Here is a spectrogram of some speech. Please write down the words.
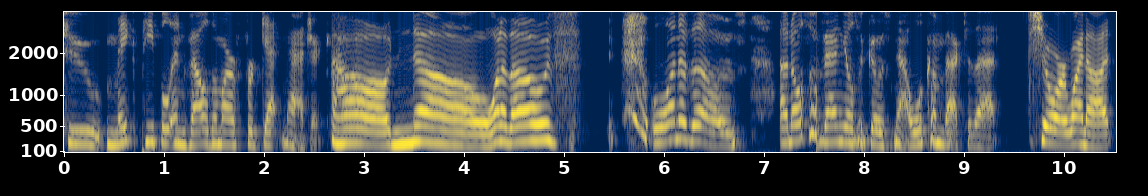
to make people in Valdemar forget magic. Oh no. One of those? One of those. And also, Vanyel's a ghost now. We'll come back to that. Sure, why not?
